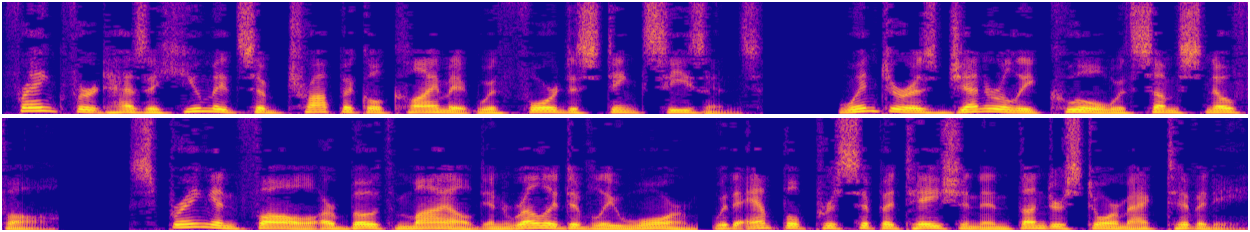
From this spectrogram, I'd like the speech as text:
Frankfort has a humid subtropical climate with four distinct seasons. Winter is generally cool with some snowfall. Spring and fall are both mild and relatively warm, with ample precipitation and thunderstorm activity.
